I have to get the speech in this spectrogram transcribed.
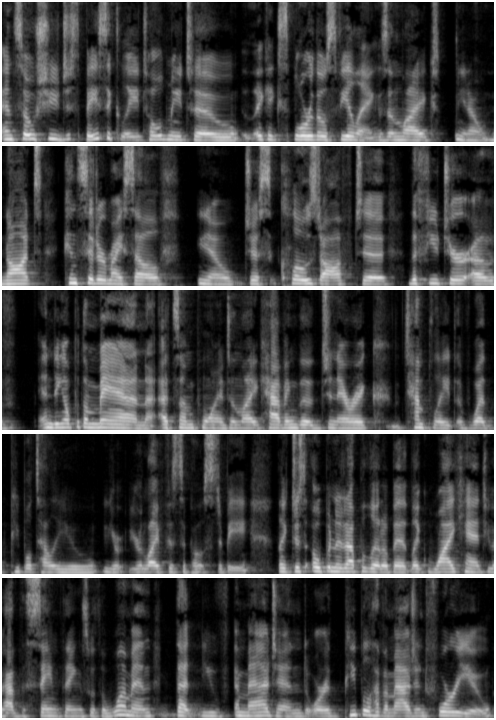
And so she just basically told me to like explore those feelings and like, you know, not consider myself, you know, just closed off to the future of ending up with a man at some point and like having the generic template of what people tell you your your life is supposed to be. Like just open it up a little bit. Like why can't you have the same things with a woman that you've imagined or people have imagined for you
